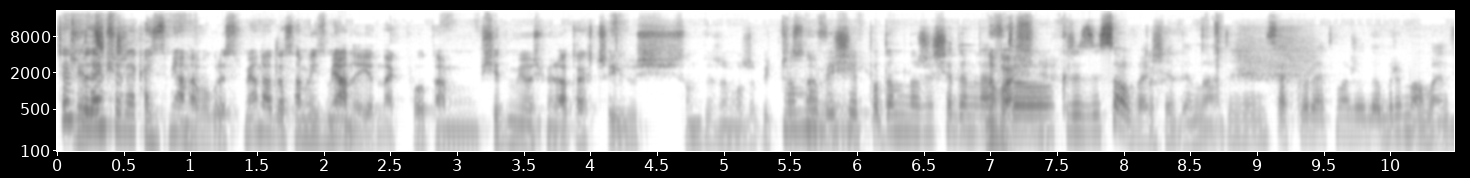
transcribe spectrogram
też Więc- wydaje mi się, że jakaś zmiana w ogóle, zmiana dla samej zmiany jednak po tam 7-8 latach czy iluś sądzę, że może być No czasami... mówi się podobno, że 7 lat No to. Tak. kryzysowe 7 lat, więc akurat może dobry moment.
